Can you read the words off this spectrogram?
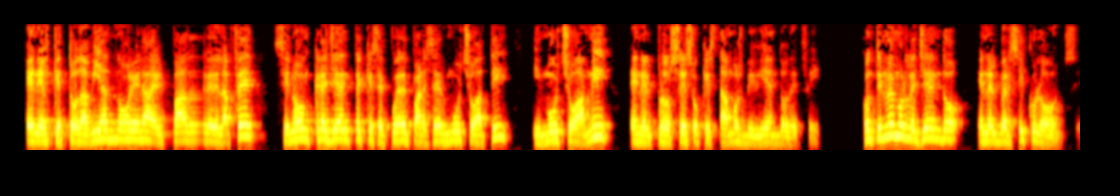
en el que todavía no era el padre de la fe, sino un creyente que se puede parecer mucho a ti y mucho a mí en el proceso que estamos viviendo de fe. Continuemos leyendo en el versículo 11.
